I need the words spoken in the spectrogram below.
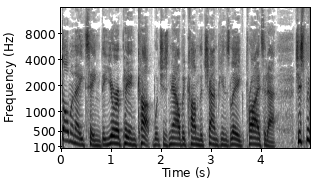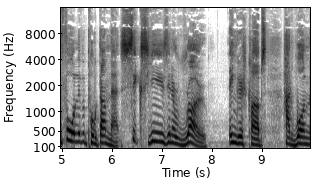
dominating the European Cup, which has now become the Champions League prior to that. Just before Liverpool done that, six years in a row, English clubs had won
